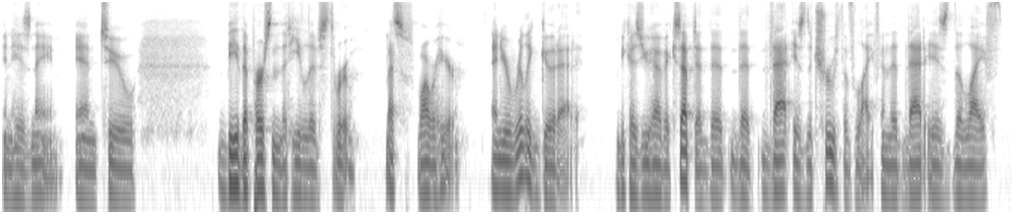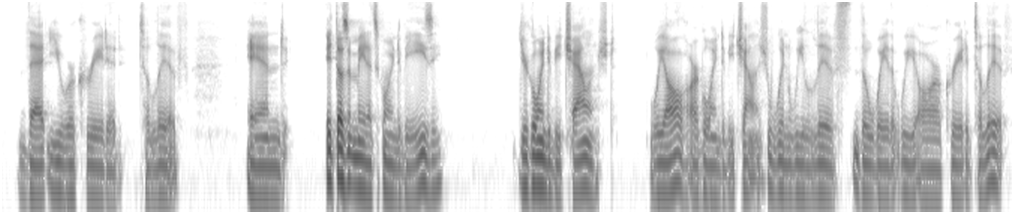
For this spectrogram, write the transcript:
in His name and to be the person that He lives through. That's why we're here. And you're really good at it because you have accepted that that that is the truth of life and that that is the life that you were created to live. And it doesn't mean it's going to be easy. You're going to be challenged we all are going to be challenged when we live the way that we are created to live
